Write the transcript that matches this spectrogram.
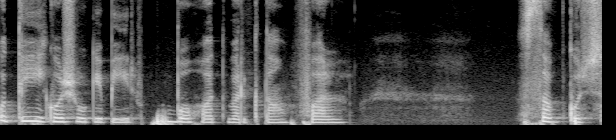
ਉੱਥੇ ਹੀ ਖੁਸ਼ ਹੋ ਕੇ ਪੀਰ ਬਹੁਤ ਬਰਕਤਾਂ, ਫਲ ਸਭ ਕੁਛ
